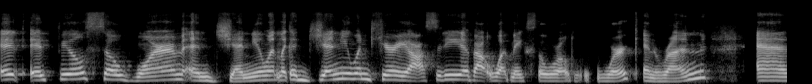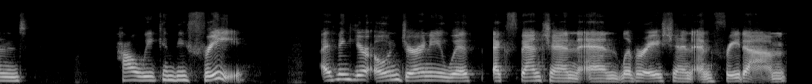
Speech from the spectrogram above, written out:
it it feels so warm and genuine like a genuine curiosity about what makes the world work and run and how we can be free. I think your own journey with expansion and liberation and freedom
